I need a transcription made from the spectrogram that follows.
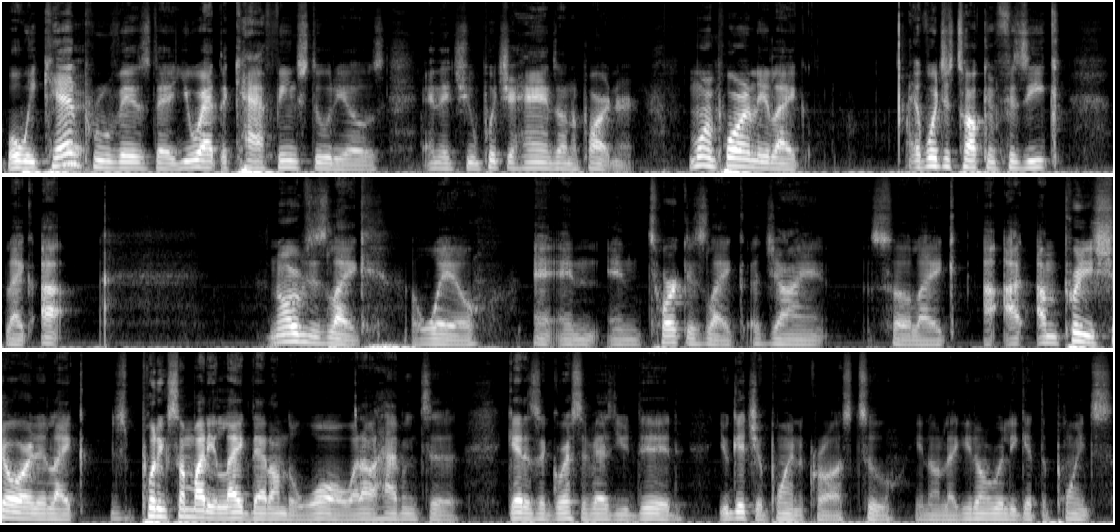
What we can Right. prove is that you were at the caffeine studios and that you put your hands on a partner. More importantly, like if we're just talking physique, like I, Norbs is like a whale, and and, and Twork is like a giant. So like I, I I'm pretty sure that like just putting somebody like that on the wall without having to get as aggressive as you did, you get your point across too. You know, like you don't really get the points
